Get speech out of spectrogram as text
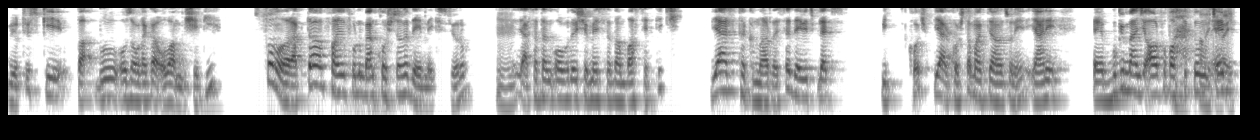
Virtus ki da, bu o zamana kadar olan bir şey değil. Son olarak da Final Four'un ben koçlarına değinmek istiyorum. Hı hı. Yani zaten Orvada Işe Messina'dan bahsettik. Diğer takımlarda ise David Blatt bir koç. Diğer koç da Mike D'Antoni. Yani e, bugün bence Avrupa basketbolunun en,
